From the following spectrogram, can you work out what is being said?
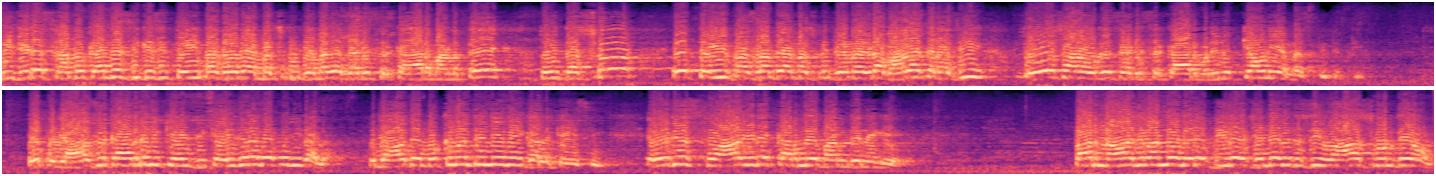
ਵੀ ਜਿਹੜੇ ਸਾਨੂੰ ਕਹਿੰਦੇ ਸੀ ਕਿ ਅਸੀਂ 23 ਫਸਲ ਦੇ ਐਮਐਸਪੀ ਦੇਵਾਂਗੇ, ਸਾਡੀ ਸਰਕਾਰ ਬਣ ਤੇ, ਤੁਸੀਂ ਦੱਸੋ, ਇਹ 23 ਫਸਲਾਂ ਦੇ ਐਮਐਸਪੀ ਦੇਣ ਦਾ ਜਿਹੜਾ ਵਾਅਦਾ ਕਰਿਆ ਸੀ 2 ਸਾਲ ਹੋ ਗਏ ਸਾਡੀ ਸਰਕਾਰ ਬਣੀ ਨੂੰ ਕਿਉਂ ਨਹੀਂ ਐਮਐਸਪੀ ਦਿੱਤੀ? ਇਹ ਪੰਜਾਬ ਸਰਕਾਰ ਨੇ ਵੀ ਕਹੀ ਸੀ ਕਹੀ ਸੀ ਨਾ ਬਾਪੂ ਜੀ ਗੱਲ? ਪੰਜਾਬ ਦੇ ਮੁੱਖ ਮੰਤਰੀ ਨੇ ਵੀ ਇਹ ਗੱਲ ਕਹੀ ਸੀ। ਇਹੋ ਜਿਹੇ ਸਵਾਲ ਜਿਹੜੇ ਕਰਨੇ ਬਣਦੇ ਨੇਗੇ ਪਰ ਨੌਜਵਾਨੋ ਮੇਰੇ ਵੀਰੋ, ਜਿੰਨੇ ਵੀ ਤੁਸੀਂ ਆਵਾਜ਼ ਸੁਣਦੇ ਹੋ,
